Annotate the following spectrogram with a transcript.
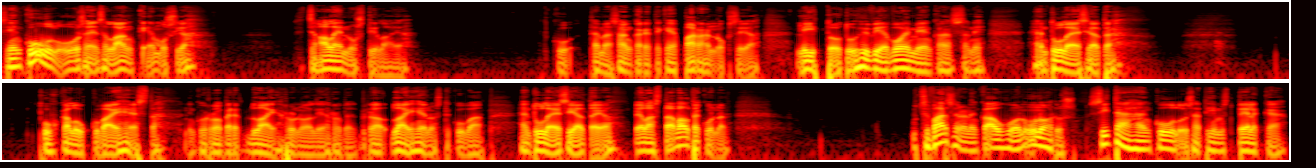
siihen kuuluu usein se lankeemus ja sit se alennustila. Ja kun tämä sankari tekee parannuksia liittoutuu hyvien voimien kanssa, niin hän tulee sieltä tuhkalukkuvaiheesta, niin kuin Robert Bly, runoilija Robert Bly hienosti kuvaa. Hän tulee sieltä ja pelastaa valtakunnan. Mutta se varsinainen kauhu on unohdus. Sitähän kuuluisat ihmiset pelkää.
